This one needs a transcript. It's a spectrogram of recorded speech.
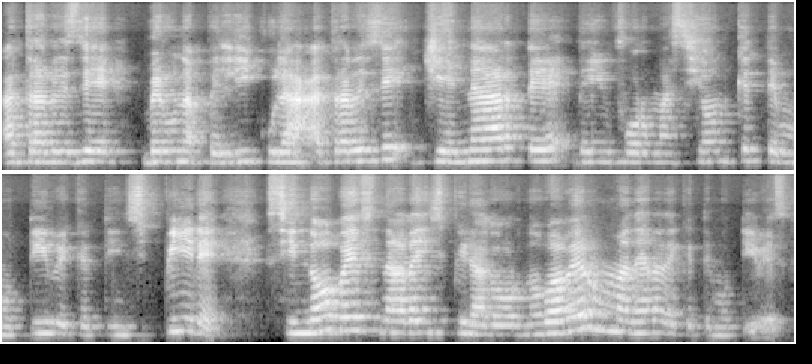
a través de ver una película, a través de llenarte de información que te motive, que te inspire. Si no ves nada inspirador, no va a haber manera de que te motives.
